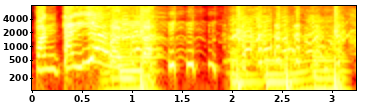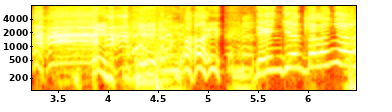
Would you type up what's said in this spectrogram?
pantal yan. Panta. Ay, dengue yan talaga yan.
